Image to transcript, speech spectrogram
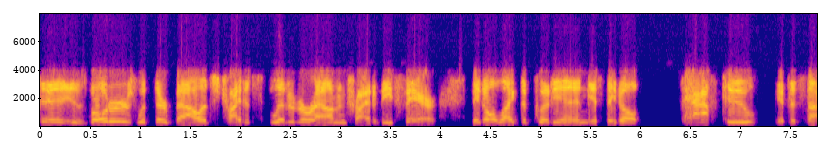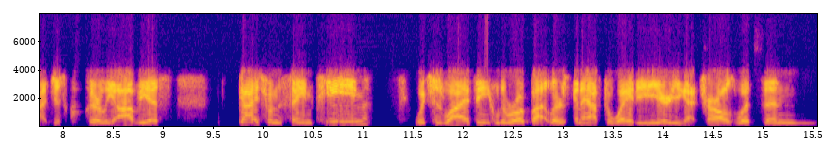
is voters with their ballots try to split it around and try to be fair. They don't like to put in if they don't have to, if it's not just clearly obvious, guys from the same team, which is why I think Leroy Butler is going to have to wait a year. You got Charles Woodson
